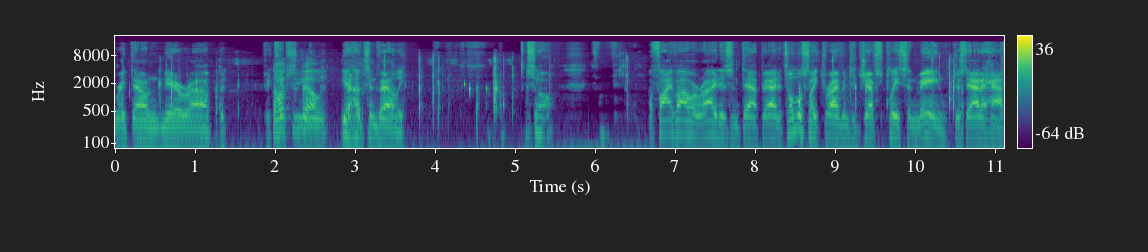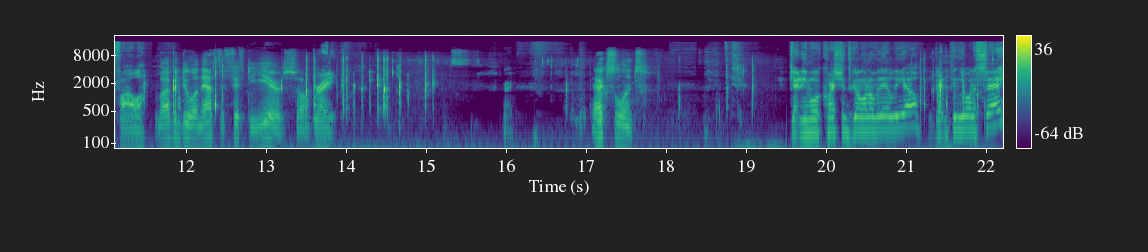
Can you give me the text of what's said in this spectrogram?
right down near uh, P- The Hudson Poughkeepsie- Valley. Yeah, Hudson Valley. So a five hour ride isn't that bad. It's almost like driving to Jeff's place in Maine, just add a half hour. Well, I've been doing that for 50 years, so great. Right. excellent. Got any more questions going over there, Leo? You got anything you want to say?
